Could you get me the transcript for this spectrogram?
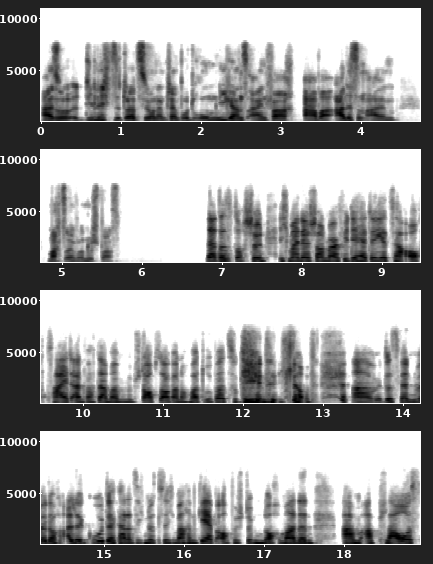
Also die Lichtsituation im Tempodrom nie ganz einfach, aber alles in allem macht es einfach nur Spaß. Ja, das ist doch schön. Ich meine, der Sean Murphy, der hätte jetzt ja auch Zeit, einfach da mal mit dem Staubsauger nochmal drüber zu gehen. Ich glaube, ähm, das fänden wir doch alle gut. Da kann er sich nützlich machen. Gäbe auch bestimmt nochmal einen ähm, Applaus,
